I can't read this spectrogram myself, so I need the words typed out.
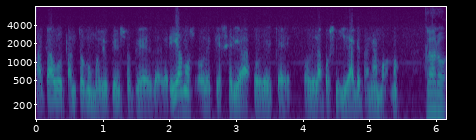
a cabo tanto como yo pienso que deberíamos o de que sería o de que o de la posibilidad que tenemos, ¿no? Claro,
